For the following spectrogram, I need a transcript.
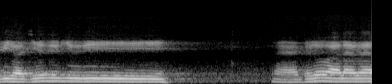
ပြီးတော့ကျေးဇူးပြုသည်အဲသူတို့ကလည်းပဲ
